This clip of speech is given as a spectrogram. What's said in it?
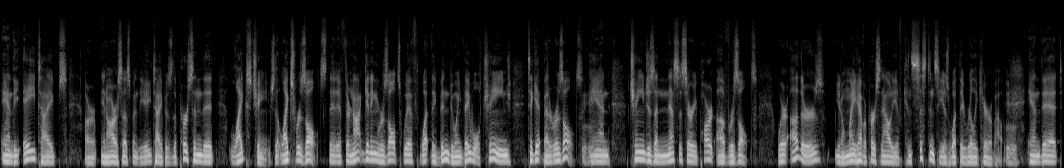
And the A types, or in our assessment, the A type is the person that likes change, that likes results, that if they're not getting results with what they've been doing, they will change to get better results. Mm-hmm. And change is a necessary part of results. Where others, you know, might have a personality of consistency is what they really care about. Mm-hmm. And that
